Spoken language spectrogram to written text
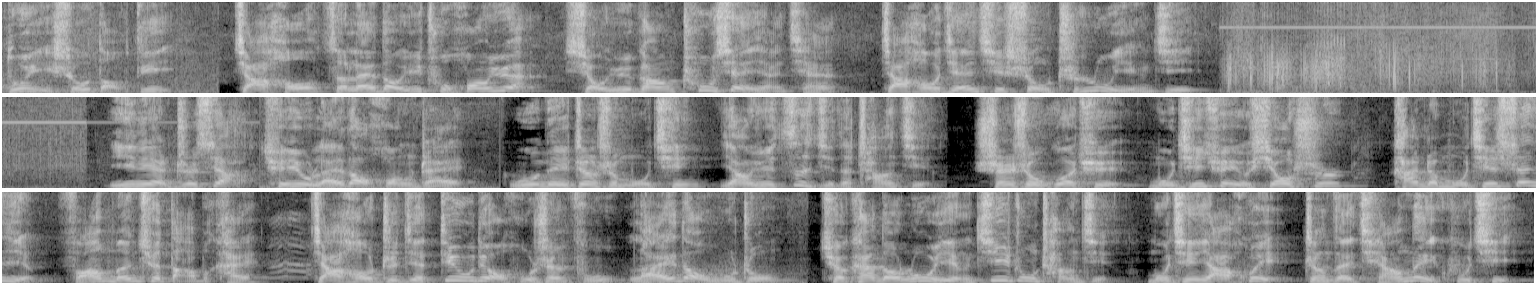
对手倒地。嘉豪则来到一处荒院，小鱼缸出现眼前，嘉豪捡起手持录影机。一念之下，却又来到荒宅。屋内正是母亲养育自己的场景。伸手过去，母亲却又消失。看着母亲身影，房门却打不开。嘉豪直接丢掉护身符，来到屋中，却看到录影机中场景：母亲雅慧正在墙内哭泣。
